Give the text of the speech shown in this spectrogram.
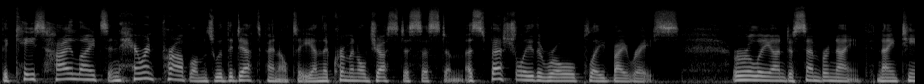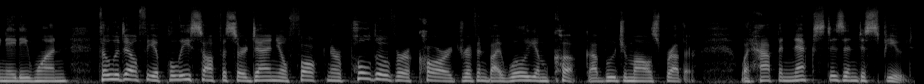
the case highlights inherent problems with the death penalty and the criminal justice system, especially the role played by race. Early on December 9, 1981, Philadelphia police officer Daniel Faulkner pulled over a car driven by William Cook, Abu Jamal's brother. What happened next is in dispute.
